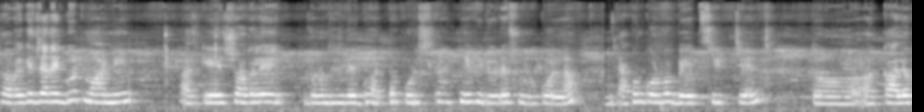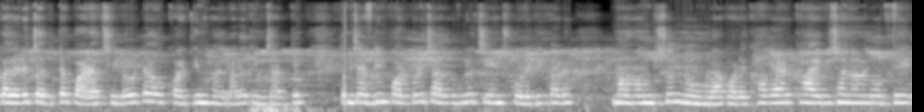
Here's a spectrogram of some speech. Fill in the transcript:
সবাইকে জানাই গুড মর্নিং। আজকে সকালে বন্ধুদের ঘরটা পরিষ্কার নিয়ে ভিডিওটা শুরু করলাম। এখন করব বেডশিট চেঞ্জ। তো কালো কালারের চাদরটা পাড়া ছিল, ওটা কয়েকদিন হয়ে গেল, তিন চার দিন। তিন চার দিন পর পরই চাদরগুলো চেঞ্জ করে দিই, কারণ মামা ভীষণ নোংরা করে খাবার খায় বিছানার মধ্যে,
